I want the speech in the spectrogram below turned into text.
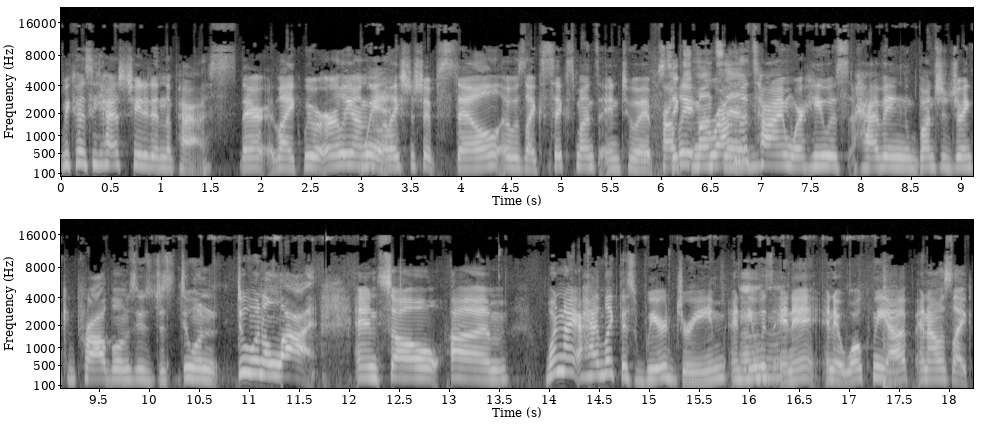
Because he has cheated in the past. There, like we were early on in When? the relationship. Still, it was like six months into it. Probably months around in. the time where he was having a bunch of drinking problems. He was just doing doing a lot, and so. Um, one night I had like this weird dream and he was in it and it woke me up and I was like,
